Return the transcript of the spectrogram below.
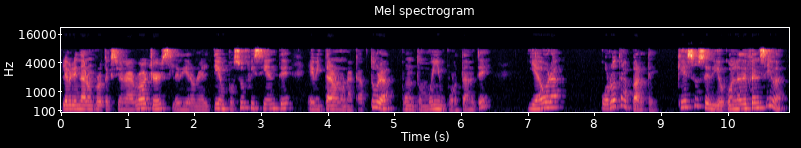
Le brindaron protección a Rogers, le dieron el tiempo suficiente, evitaron una captura, punto muy importante. Y ahora, por otra parte, ¿qué sucedió con la defensiva?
